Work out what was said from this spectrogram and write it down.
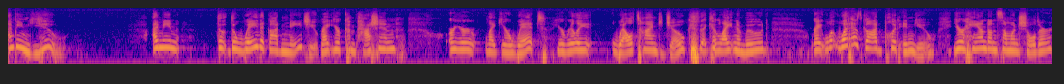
I mean you. I mean the, the way that God made you, right? Your compassion or your like your wit, your really well-timed joke that can lighten a mood, right? What, what has God put in you? Your hand on someone's shoulder,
